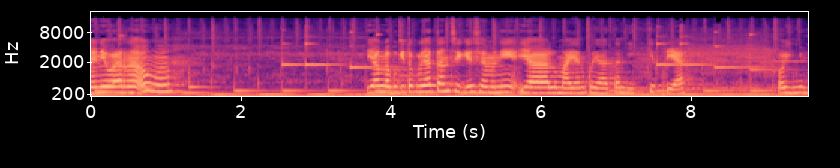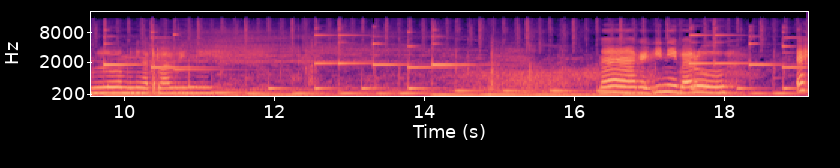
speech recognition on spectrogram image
Nah ini warna ungu. Ya nggak begitu kelihatan sih guys yang ini ya lumayan kelihatan dikit ya. Oh ini belum ini nggak terlalu ini nah kayak gini baru. Eh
